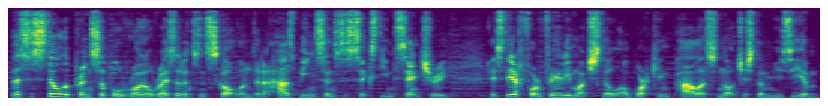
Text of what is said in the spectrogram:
This is still the principal royal residence in Scotland and it has been since the 16th century. It's therefore very much still a working palace, not just a museum,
